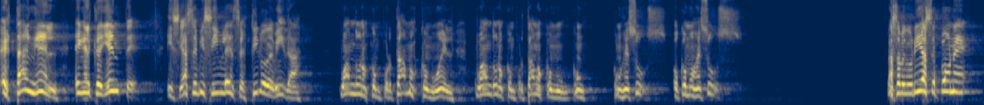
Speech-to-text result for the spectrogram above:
está en él, en el creyente, y se hace visible en su estilo de vida cuando nos comportamos como Él, cuando nos comportamos como, con, con Jesús o como Jesús. La sabiduría se pone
